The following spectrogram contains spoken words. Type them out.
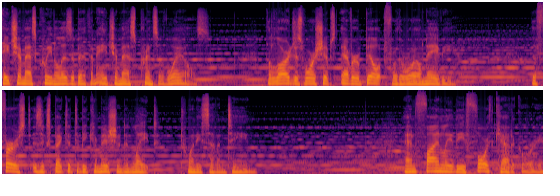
HMS Queen Elizabeth and HMS Prince of Wales, the largest warships ever built for the Royal Navy. The first is expected to be commissioned in late 2017. And finally, the fourth category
